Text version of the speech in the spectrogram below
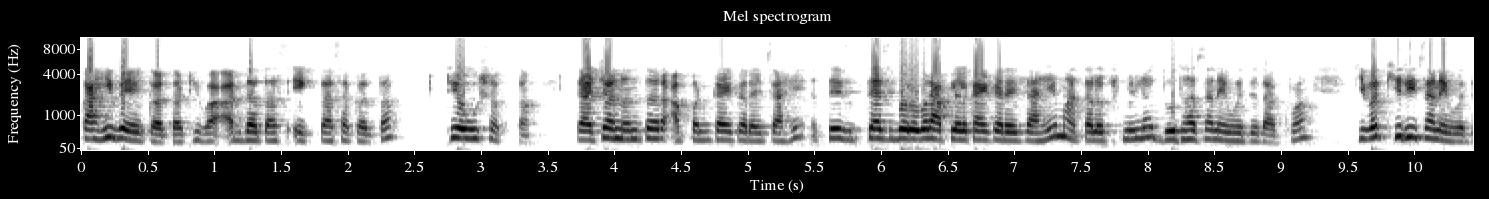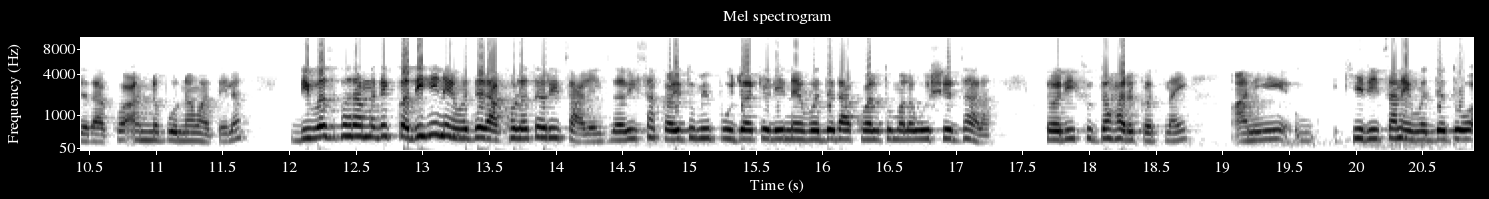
काही वेळ करता ठेवा अर्धा तास एक तासाकरता ठेवू शकता. त्याच्यानंतर आपण काय करायचं आहे? ते त्याचबरोबर आपल्याला काय करायचं आहे? माता लक्ष्मीला दुधाचा नैवेद्य दाखवा किंवा खिरीचा नैवेद्य दाखवा अन्नपूर्णा मातेला. दिवसभरामध्ये कधीही नैवेद्य दाखवलं तरी चालेल. जरी सकाळी तुम्ही पूजा केली नैवेद्य दाखवायला तुम्हाला उशीर झाला तरी सुद्धा हरकत नाही. आणि खिरीचा नैवेद्य तो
